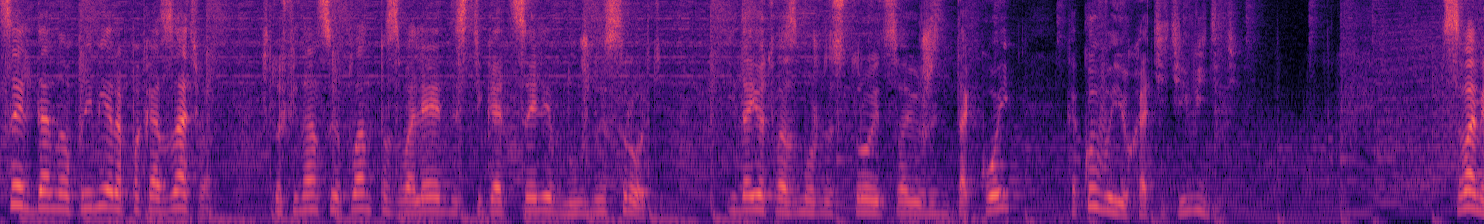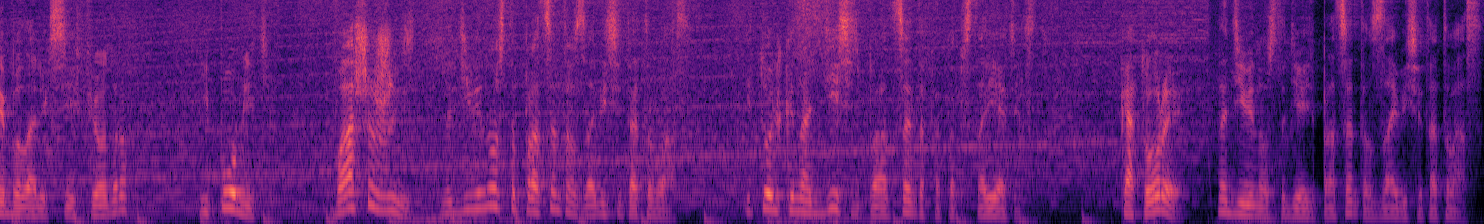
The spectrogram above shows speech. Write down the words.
Цель данного примера показать вам, что финансовый план позволяет достигать цели в нужные сроки и дает возможность строить свою жизнь такой, какой вы ее хотите видеть. С вами был Алексей Федоров. И помните, ваша жизнь на 90% зависит от вас. И только на 10% от обстоятельств, которые на 99% зависят от вас.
